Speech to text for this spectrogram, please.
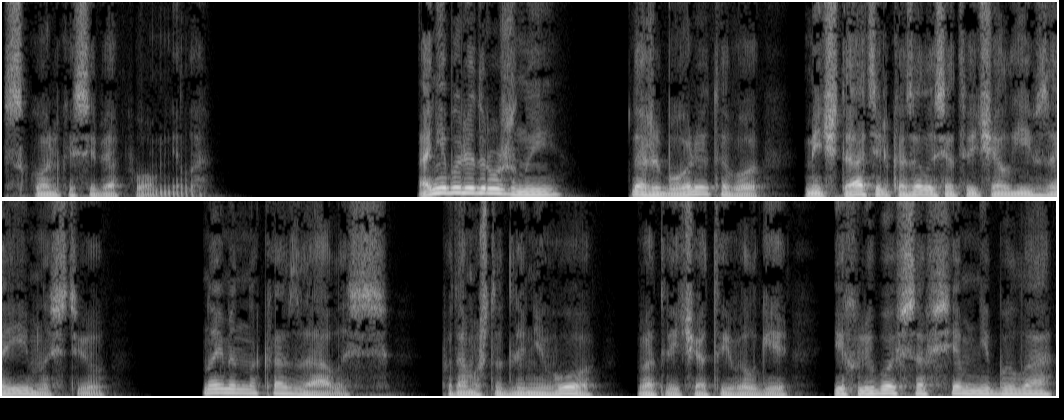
сколько себя помнила. Они были дружны, даже более того, мечтатель, казалось, отвечал ей взаимностью. Но именно казалось, потому что для него, в отличие от Иволги, их любовь совсем не была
